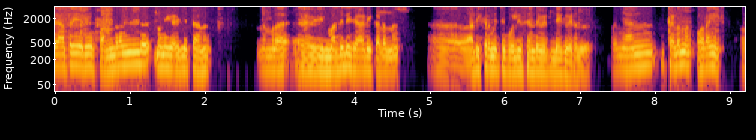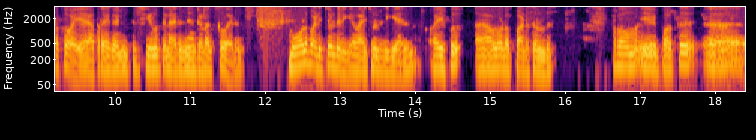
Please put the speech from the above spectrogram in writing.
രാത്രി ഒരു പന്ത്രണ്ട് മണി കഴിഞ്ഞിട്ടാണ് നമ്മളെ ഈ മതിൽ ചാടി കടന്ന് അതിക്രമിച്ച് പോലീസ് എന്റെ വീട്ടിലേക്ക് വരുന്നത്. അപ്പം ഞാൻ കിടന്ന് ഉറങ്ങി ഉറക്കമായി. യാത്രയെ കഴിഞ്ഞിട്ട് ക്ഷീണത്തിലായിരുന്നു ഞാൻ കിടക്കുമായിരുന്നു മോൾ പഠിച്ചുകൊണ്ടിരിക്കുക വായിച്ചുകൊണ്ടിരിക്കുകയായിരുന്നു വൈഫ് അവളോടൊപ്പം അടുത്തുണ്ട്. അപ്പം ഈ പുറത്ത് ഏഹ്,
